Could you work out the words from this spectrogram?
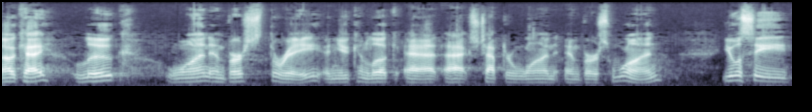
Okay, Luke 1 and verse 3, and you can look at Acts chapter 1 and verse 1. You will see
